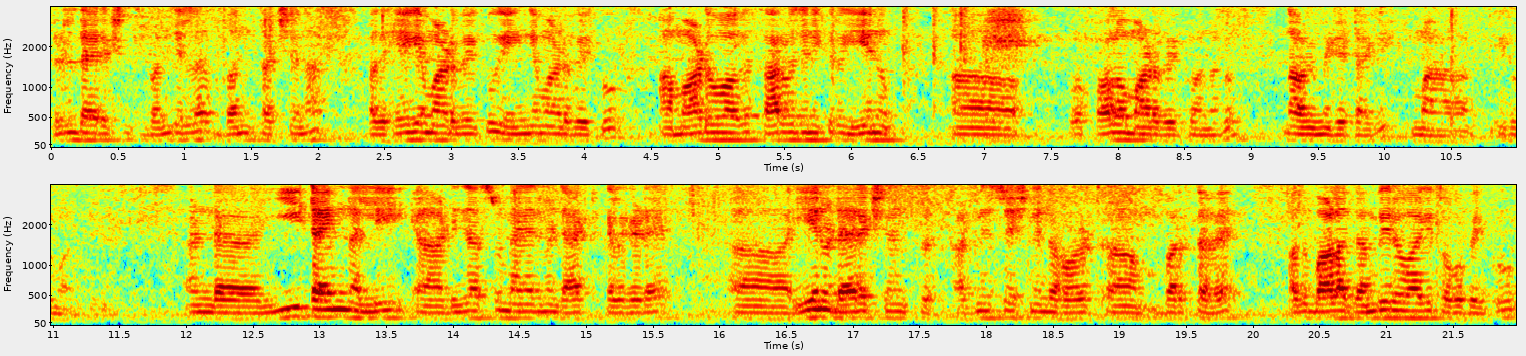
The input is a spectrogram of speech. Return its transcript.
ಡ್ರಿಲ್ ಡೈರೆಕ್ಷನ್ಸ್ ಬಂದಿಲ್ಲ. ಬಂದ ತಕ್ಷಣ ಅದು ಹೇಗೆ ಮಾಡಬೇಕು, ಹೆಂಗೆ ಮಾಡಬೇಕು, ಆ, ಮಾಡುವಾಗ ಸಾರ್ವಜನಿಕರು ಏನು ಫಾಲೋ ಮಾಡಬೇಕು ಅನ್ನೋದು ನಾವು ಇಮಿಡಿಯೇಟಾಗಿ ಮಾ, ಇದು ಮಾಡ್ತೀವಿ. ಆ್ಯಂಡ್ ಈ ಟೈಮ್ನಲ್ಲಿ ಡಿಸಾಸ್ಟರ್ ಮ್ಯಾನೇಜ್ಮೆಂಟ್ ಆ್ಯಕ್ಟ್ ಕೆಳಗಡೆ ಏನು ಡೈರೆಕ್ಷನ್ಸ್ ಅಡ್ಮಿನಿಸ್ಟ್ರೇಷನಿಂದ ಹೊರಟ ಬರ್ತವೆ, ಅದು ಭಾಳ ಗಂಭೀರವಾಗಿ ತಗೋಬೇಕು.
